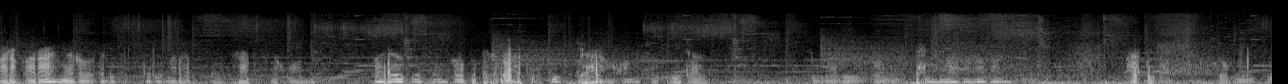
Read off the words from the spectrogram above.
parah parahnya kalau tadi petir 500 dan 100 nggak connect padahal biasanya kalau petir 100 itu jarang connect lebih dalam cuma di konten 88 pasti kan coba itu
